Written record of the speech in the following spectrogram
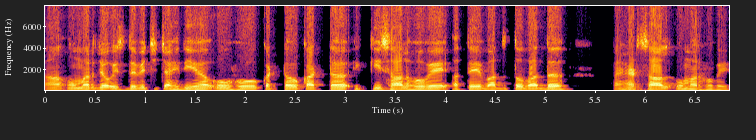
ਤਾਂ ਉਮਰ ਜੋ ਇਸ ਦੇ ਵਿੱਚ ਚਾਹੀਦੀ ਹੈ ਉਹ ਘੱਟੋ ਘੱਟ 21 ਸਾਲ ਹੋਵੇ ਅਤੇ ਵੱਧ ਤੋਂ ਵੱਧ 65 ਸਾਲ ਉਮਰ ਹੋਵੇ।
